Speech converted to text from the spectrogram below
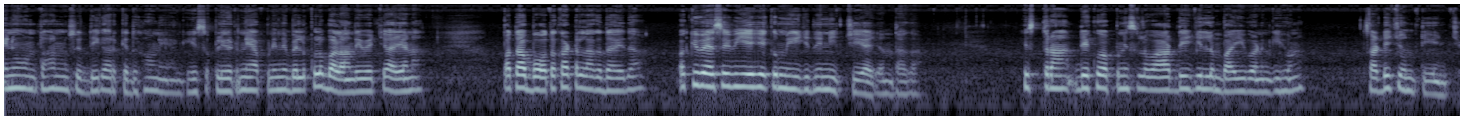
ਇਹਨੂੰ ਹੁਣ ਤੁਹਾਨੂੰ ਸਿੱਧੀ ਕਰਕੇ ਦਿਖਾਉਣੇ ਆਂਗੇ। ਇਸ ਪਲੇਟ ਨੇ ਆਪਣੀ ਨੇ ਬਿਲਕੁਲ ਬਲਾਂ ਦੇ ਵਿੱਚ ਆ ਜਾਣਾ। ਪਤਾ ਬਹੁਤ ਘੱਟ ਲੱਗਦਾ ਇਹਦਾ। ਬਾਕੀ ਵੈਸੇ ਵੀ ਇਹ ਕਮੀਜ਼ ਦੇ ਨੀਚੇ ਆ ਜਾਂਦਾ ਗਾ ਇਸ ਤਰ੍ਹਾਂ ਦੇਖੋ ਆਪਣੀ ਸਲਵਾਰ ਦੀ ਜੀ ਲੰਬਾਈ ਬਣ ਗਈ ਹੁਣ 34 ਇੰਚ।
